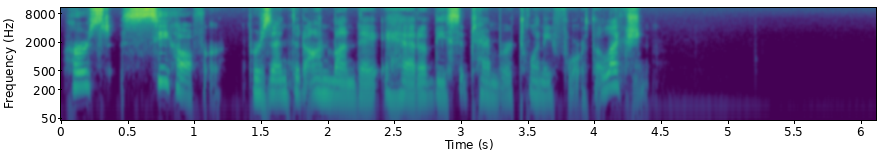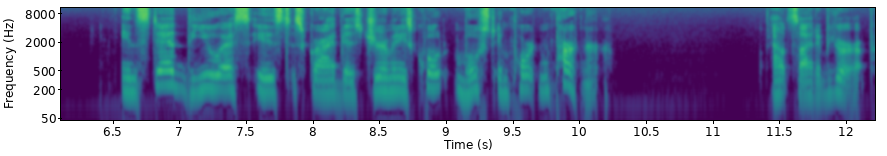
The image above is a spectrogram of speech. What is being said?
Horst Seehofer presented on Monday ahead of the September 24th election. Instead, the U.S. is described as Germany's, quote, most important partner outside of Europe.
